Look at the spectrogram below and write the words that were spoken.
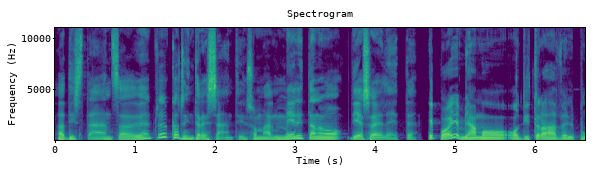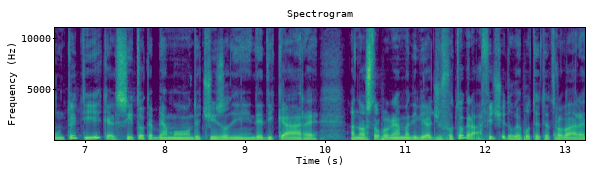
la distanza, eh, cioè cose interessanti, insomma, meritano di essere lette. E poi abbiamo oditravel.it che è il sito che abbiamo deciso di dedicare al nostro programma di viaggi fotografici dove potete trovare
